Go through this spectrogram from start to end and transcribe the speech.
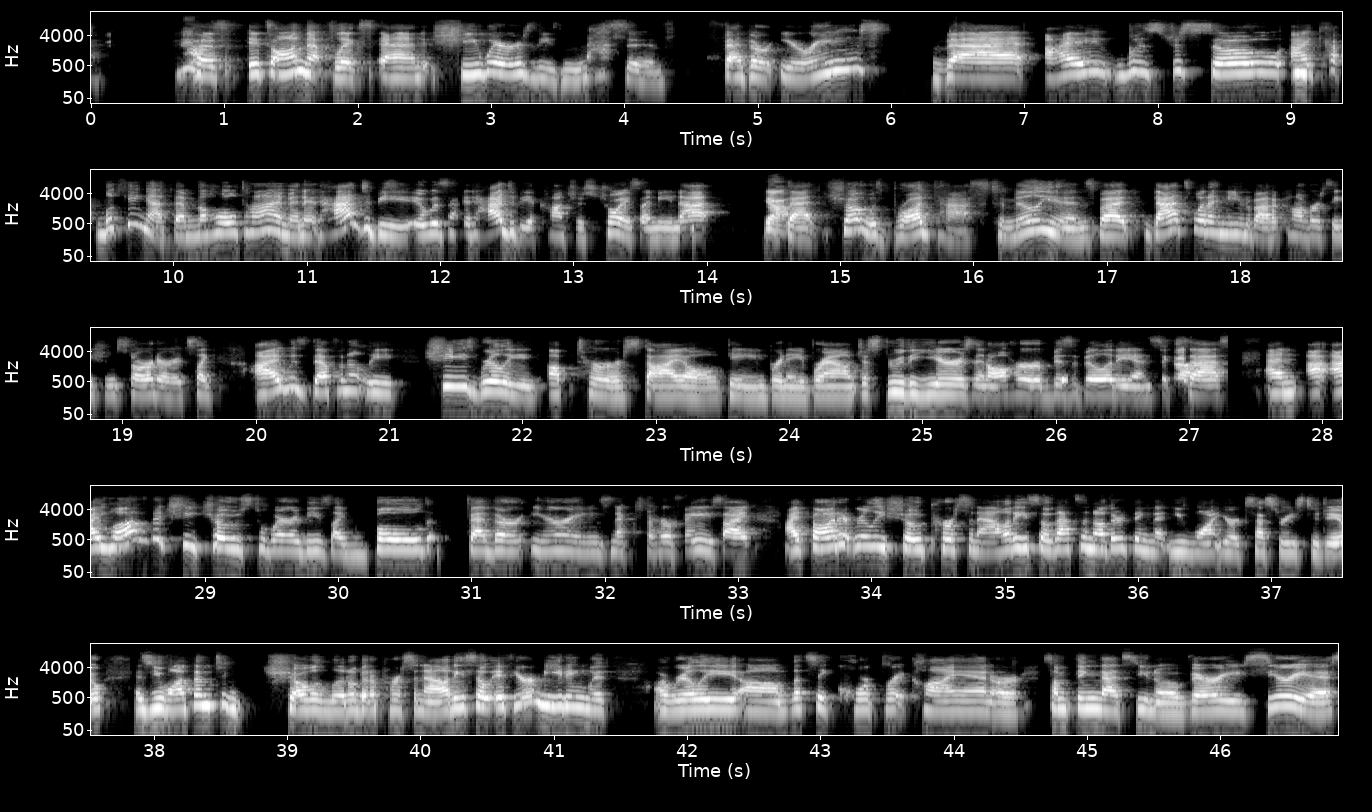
Because it's on Netflix and she wears these massive feather earrings that I was just so mm. I kept looking at them the whole time and it had to be it was it had to be a conscious choice. I mean that yeah. that show was broadcast to millions, but that's what I mean about a conversation starter. It's like I was definitely she's really upped her style game, Brene Brown, just through the years and all her visibility and success. Yeah. And I, I love that she chose to wear these like bold feather earrings next to her face. I I thought it really showed personality. So that's another thing that you want your accessories to do is you want them to show a little bit of personality. So if you're meeting with a really um, let's say corporate client or something that's you know very serious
